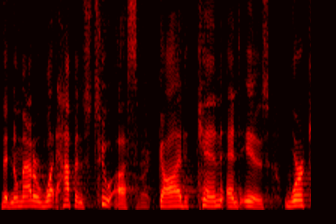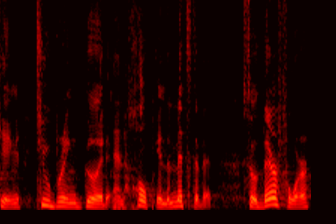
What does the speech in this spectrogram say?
That no matter what happens to us, God can and is working to bring good and hope in the midst of it. So therefore,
